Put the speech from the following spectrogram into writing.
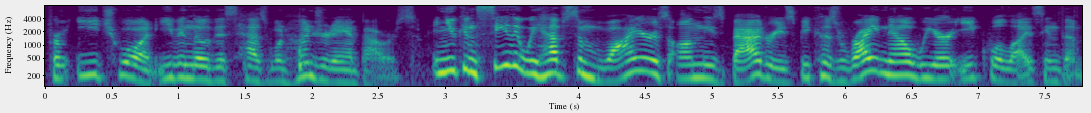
from each one, even though this has 100 amp hours. And you can see that we have some wires on these batteries because right now we are equalizing them.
